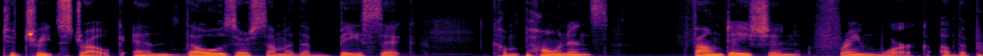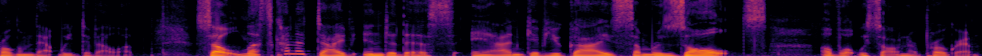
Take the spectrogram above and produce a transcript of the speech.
to treat stroke. And those are some of the basic components foundation framework of the program that we develop. So let's kind of dive into this and give you guys some results of what we saw in our program.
